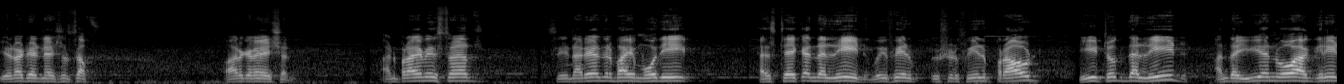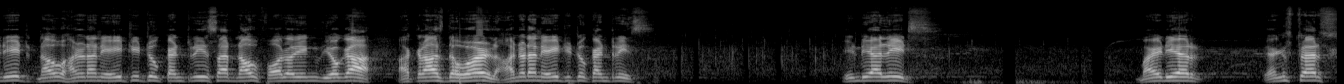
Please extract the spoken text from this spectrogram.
United Nations of Organization. And Prime Minister Sri Narendra Bhai Modi has taken the lead. We feel we should feel proud. He took the lead and the UNO agreed it. Now 182 countries are now following yoga across the world. 182 countries. India leads. My dear youngsters,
